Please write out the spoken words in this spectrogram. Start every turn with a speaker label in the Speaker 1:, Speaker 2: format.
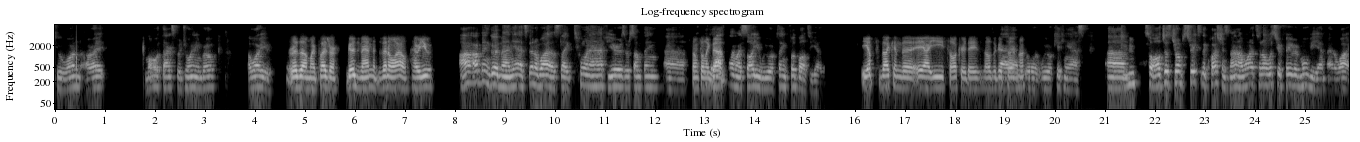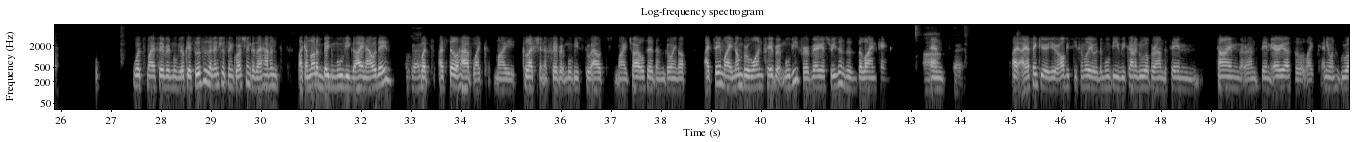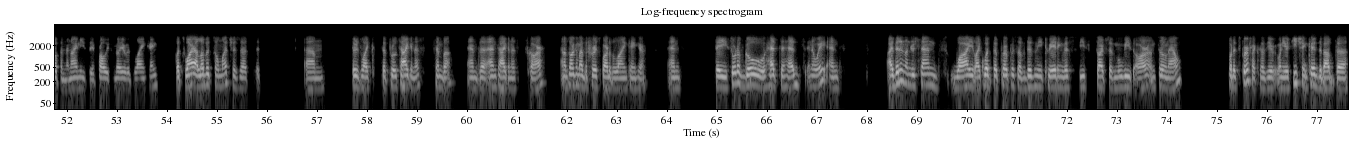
Speaker 1: two, one. All right. Mo, thanks for joining, bro. How are you?
Speaker 2: Riza, my pleasure. Good, man. It's been a while. How are you?
Speaker 1: I, I've been good, man. Yeah, it's been a while. It's like two and a half years or something. Uh,
Speaker 2: Something like that.
Speaker 1: last time I saw you, we were playing football together.
Speaker 2: Yep, back in the AIE soccer days. That was a good
Speaker 1: Yeah, yeah,
Speaker 2: time, huh?
Speaker 1: we, were, we were kicking ass. Um,
Speaker 2: Mhm.
Speaker 1: So I'll just jump straight to the questions, man. I wanted to know what's your favorite movie and, and why.
Speaker 2: What's my favorite movie? Okay, so this is an interesting question because I haven't, like, I'm not a big movie guy nowadays,
Speaker 1: Okay.
Speaker 2: but I still have, like, my collection of favorite movies throughout my childhood and growing up. I'd say my number one favorite movie for various reasons is The Lion King.
Speaker 1: Ah,
Speaker 2: and
Speaker 1: okay.
Speaker 2: I, I think you're you're obviously familiar with the movie. We kind of grew up around the same time, around the same area. So like anyone who grew up in the '90s, they're probably familiar with Lion King. But why I love it so much is that it's um, there's like the protagonist Simba and the antagonist Scar, and I'm talking about the first part of the Lion King here, and they sort of go head to head in a way, and I didn't understand why, like, what the purpose of Disney creating this these types of movies are until now. But it's perfect because you're when you're teaching kids about the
